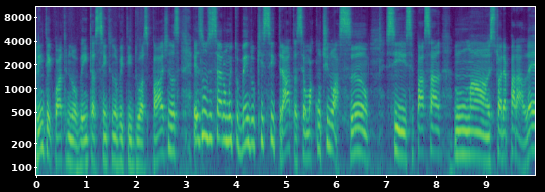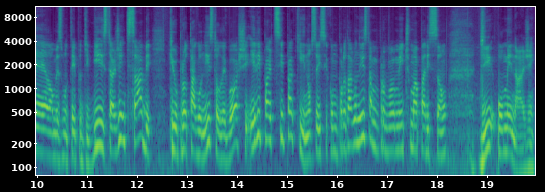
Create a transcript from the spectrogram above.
34,90, 192 páginas. Eles não disseram muito bem do que se trata, se é uma continuação, se se passa numa história paralela ao mesmo tempo de Beastar. A gente sabe que o protagonista, o Legoshi, ele participa aqui, não sei se como protagonista, mas provavelmente uma aparição de homenagem.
